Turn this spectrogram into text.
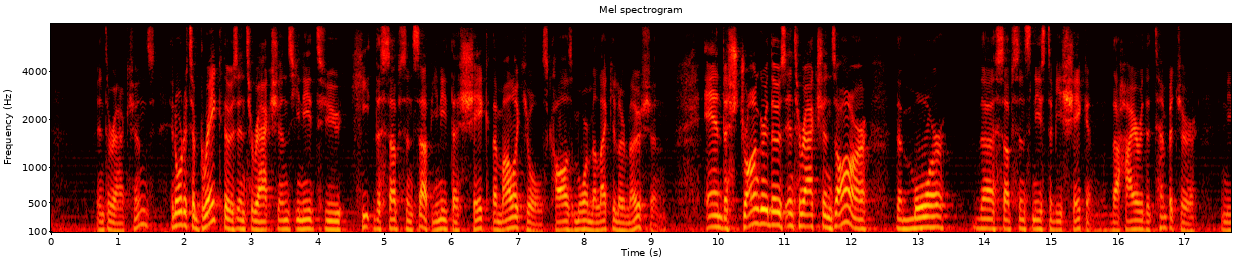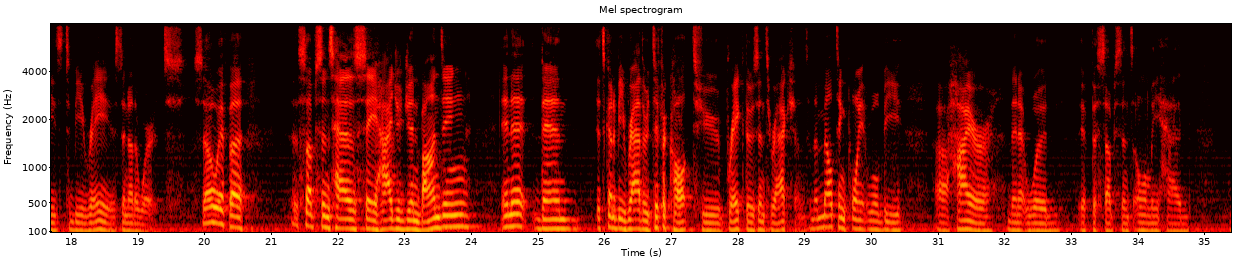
interactions. In order to break those interactions, you need to heat the substance up. You need to shake the molecules, cause more molecular motion. And the stronger those interactions are, the more the substance needs to be shaken, the higher the temperature needs to be raised, in other words. So if a, a substance has, say, hydrogen bonding in it, then it's going to be rather difficult to break those interactions. And the melting point will be uh, higher than it would if the substance only had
